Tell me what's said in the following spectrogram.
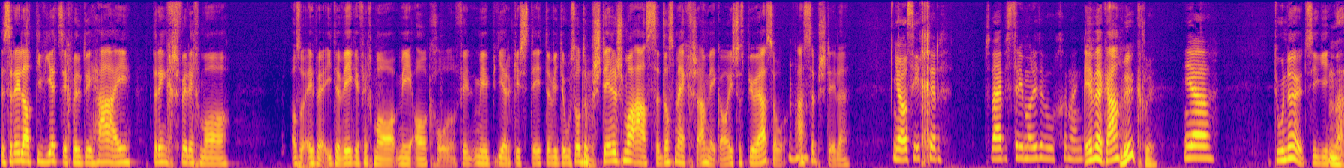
es relativiert sich, weil du heim trinkst vielleicht mal, also eben in den Wegen vielleicht mal mehr Alkohol, viel mehr Bier gibst du dort wieder aus. Oder bestellst mal Essen, das merkst du auch mega. Ist das bei euch auch so? Essen bestellen? Ja, sicher zwei bis dreimal in der Woche manchmal. Eben, gell? Wirklich? Ja, Du nicht, Sigi? Nein,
